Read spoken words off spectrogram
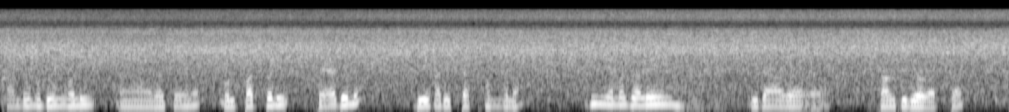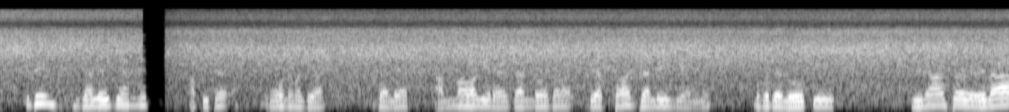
කඳු මුදුන් වලින් රැසෙන උල්පත් වලින් සෑදුණු දිය කඩਿੱත්තක් හම්බුණා. ඉතින් යම ජලයෙන් ඉඩාව සංසිඳව ගත්තා. ඉතින් ජලය කියන්නේ අපිට ඕනම දෙයක්. ජලයක් අම්මා වගේ රැක ගන්න ඕන දෙයක් තමයි ජලය කියන්නේ. මොකද ලෝකේ විනාශ වෙලා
